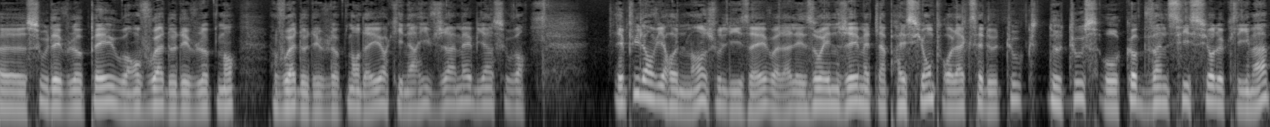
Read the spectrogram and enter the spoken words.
euh, sous-développés ou en voie de développement. Voie de développement d'ailleurs qui n'arrive jamais bien souvent. Et puis l'environnement, je vous le disais, voilà, les ONG mettent la pression pour l'accès de, tous au COP26 sur le climat.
